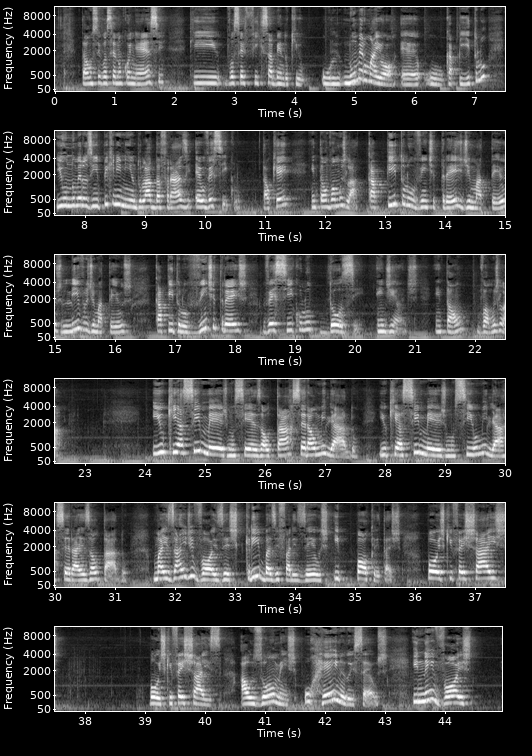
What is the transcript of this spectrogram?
Então, se você não conhece, que você fique sabendo que o número maior é o capítulo e o númerozinho pequenininho do lado da frase é o versículo, tá ok? Então vamos lá. Capítulo 23 de Mateus, livro de Mateus, capítulo 23, versículo 12 em diante. Então, vamos lá. E o que a si mesmo se exaltar será humilhado, e o que a si mesmo se humilhar será exaltado. Mas ai de vós, escribas e fariseus, hipócritas, pois que fechais pois que fechais aos homens o reino dos céus, e nem vós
